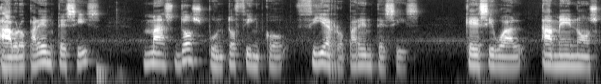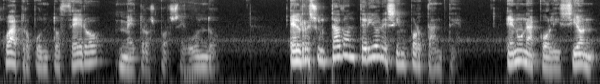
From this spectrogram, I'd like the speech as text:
abro paréntesis más 2.5 cierro paréntesis que es igual a menos 4.0 metros por segundo. El resultado anterior es importante. En una colisión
